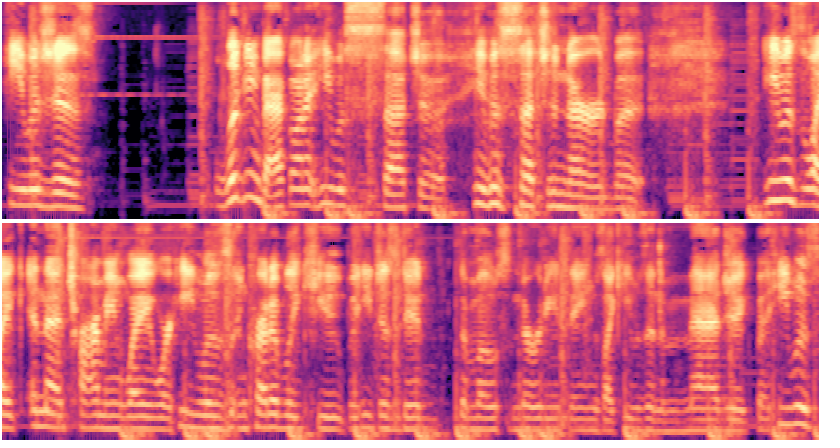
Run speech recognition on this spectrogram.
he was just looking back on it, he was such a he was such a nerd, but he was like in that charming way where he was incredibly cute, but he just did the most nerdy things, like he was into magic, but he was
